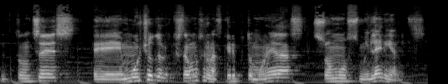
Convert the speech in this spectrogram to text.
Entonces, eh, muchos de los que estamos en las criptomonedas somos millennials.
